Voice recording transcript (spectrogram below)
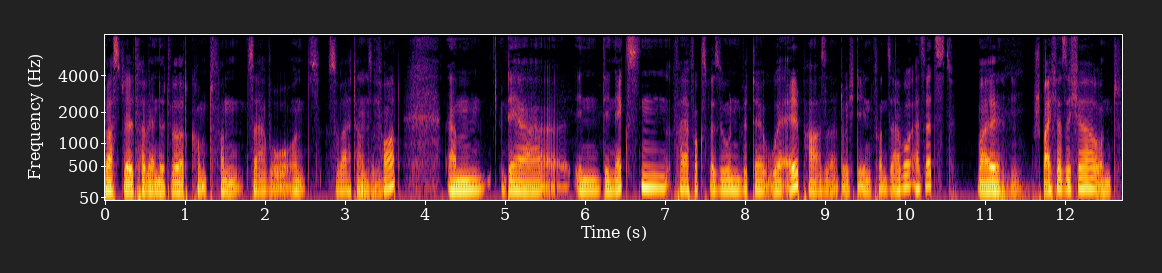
Rust-Welt verwendet wird, kommt von Servo und so weiter mhm. und so mhm. fort. Ähm, der in den nächsten Firefox-Versionen wird der URL-Parser durch den von Servo ersetzt, weil mhm. speichersicher und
